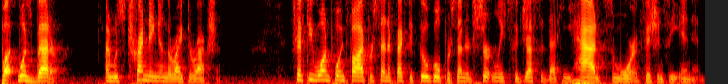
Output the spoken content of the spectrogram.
but was better and was trending in the right direction. 51.5% effective field goal percentage certainly suggested that he had some more efficiency in him.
